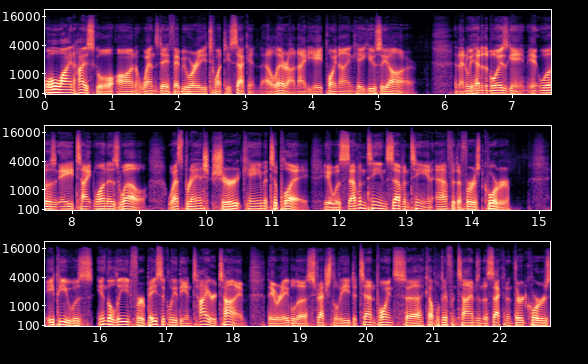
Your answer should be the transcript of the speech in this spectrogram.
Oelwein High School on Wednesday, February 22nd. That'll air on 98.9 KQCR. And then we head to the boys' game. It was a tight one as well. West Branch sure came to play. It was 17 17 after the first quarter. AP was in the lead for basically the entire time. They were able to stretch the lead to 10 points uh, a couple different times in the second and third quarters.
